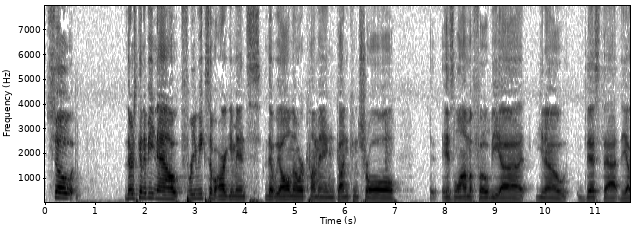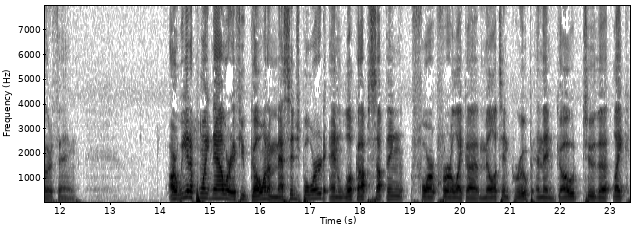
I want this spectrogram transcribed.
So there's going to be now three weeks of arguments that we all know are coming: gun control, Islamophobia, you know, this, that, the other thing. Are we at a point now where if you go on a message board and look up something for for like a militant group and then go to the like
